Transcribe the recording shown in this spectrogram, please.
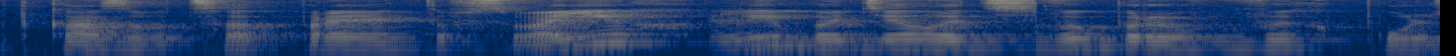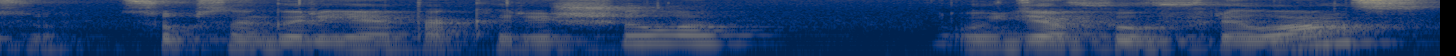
отказываться от проектов своих, либо делать выборы в их пользу. Собственно говоря, я так и решила. Уйдя в фриланс,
